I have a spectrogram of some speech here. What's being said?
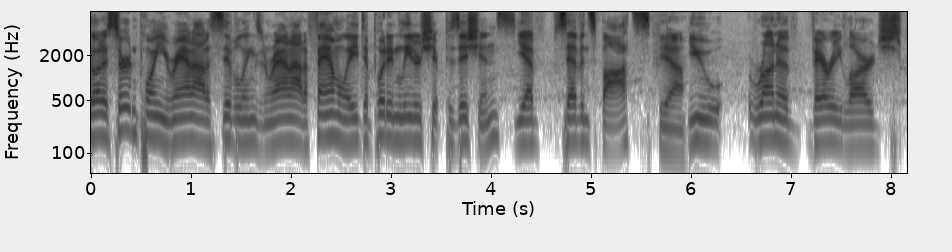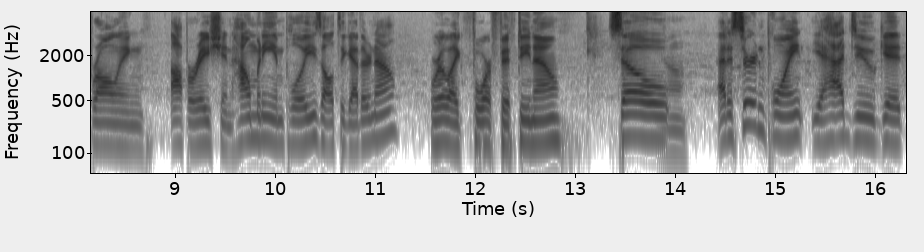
So at a certain point, you ran out of siblings and ran out of family to put in leadership positions. You have seven spots. Yeah. You run a very large, sprawling operation. How many employees altogether now? We're like four fifty now. So at a certain point, you had to get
